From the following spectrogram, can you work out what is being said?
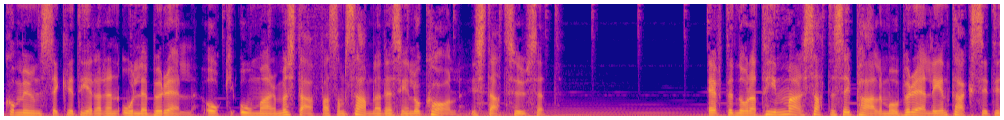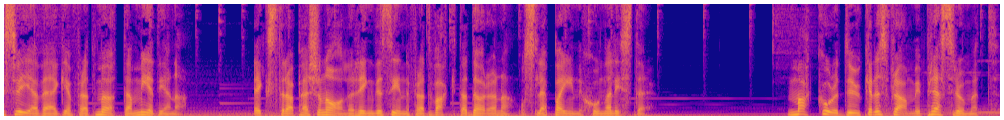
kommunsekreteraren Olle Burell och Omar Mustafa som samlades i en lokal i Stadshuset. Efter några timmar satte sig Palm och Burell i en taxi till Sveavägen för att möta medierna. Extra personal ringdes in för att vakta dörrarna och släppa in journalister. Mackor dukades fram i pressrummet.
